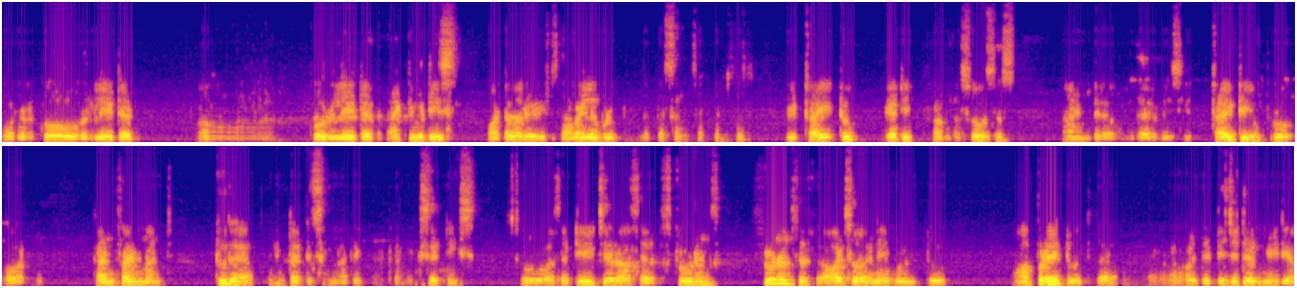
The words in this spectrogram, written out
or co-related uh, correlated activities, whatever is available in the present circumstances. We try to get it from the sources and uh, we try to improve our confinement to the interdisciplinary academic settings. So as a teacher, as a students, students is also enabled to operate with the, uh, the digital media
